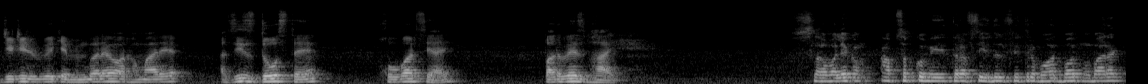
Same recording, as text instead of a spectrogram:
जी टी डब्ल्यू के मेंबर है और हमारे अज़ीज़ दोस्त हैं, खोबर से आए, परवेज़ भाई। वालेकुम। आप सबको मेरी तरफ़ से ईद फित्र बहुत बहुत मुबारक।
